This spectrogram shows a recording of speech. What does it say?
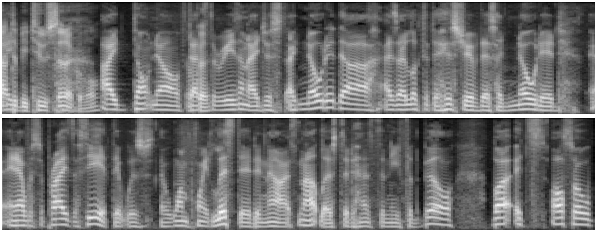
Not I, to be too cynical. I don't know if that's okay. the reason. I just I noted uh, as I looked at the history of this, I noted, and I was surprised to see it. That was at one point listed, and now it's not listed. Hence the need for the bill. But it's also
